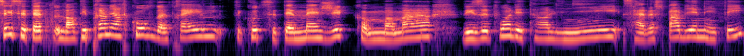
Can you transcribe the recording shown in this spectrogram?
Tu sais, c'était dans tes premières courses de trail, écoute, c'était magique comme moment. Les étoiles étaient alignées, ça avait super bien été.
